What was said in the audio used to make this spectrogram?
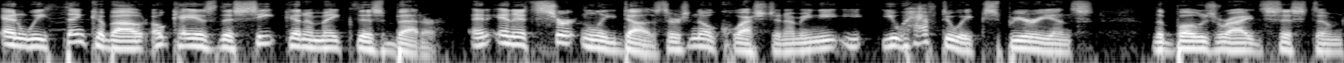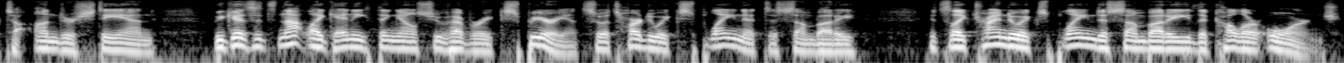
and we think about okay is the seat going to make this better and, and it certainly does. There's no question. I mean you, you have to experience the bose ride system to understand because it's not like anything else you've ever experienced. So it's hard to explain it to somebody. It's like trying to explain to somebody the color orange.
